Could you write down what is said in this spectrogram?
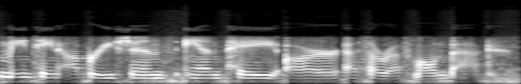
maintain operations, and pay our SRF loan back.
